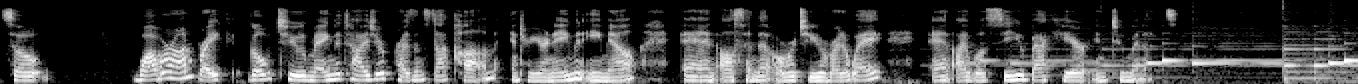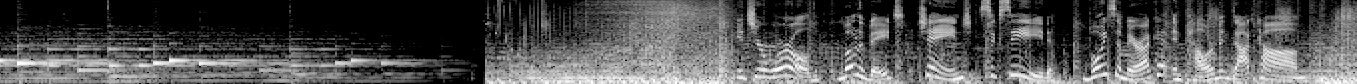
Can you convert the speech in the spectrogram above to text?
So while we're on break, go to magnetizeyourpresence.com, enter your name and email, and I'll send that over to you right away. And I will see you back here in two minutes. It's your world. Motivate, change, succeed. VoiceAmericaEmpowerment.com.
